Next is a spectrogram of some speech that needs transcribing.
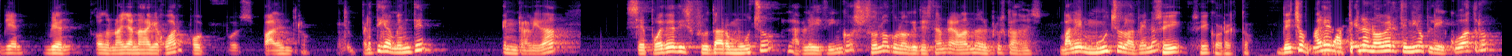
bien, bien. Cuando no haya nada que jugar, pues, pues para adentro. Prácticamente, en realidad, se puede disfrutar mucho la Play 5 solo con lo que te están regalando en el Plus cada mes. Vale mucho la pena. Sí, sí, correcto. De hecho, vale la pena no haber tenido Play 4,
